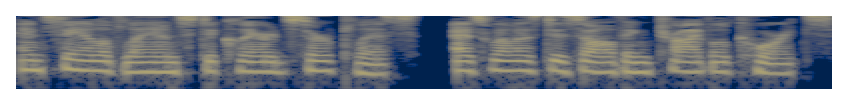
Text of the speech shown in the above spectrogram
and sale of lands declared surplus, as well as dissolving tribal courts.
